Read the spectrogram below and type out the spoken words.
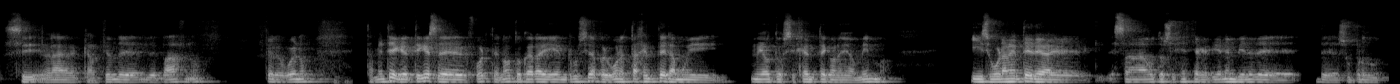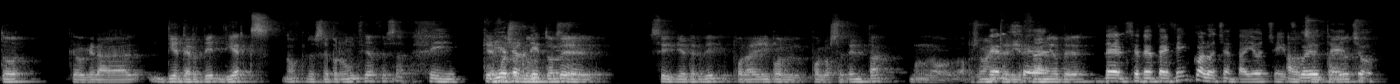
Sí, una canción de, paz, ¿no? Pero bueno, también tiene que, tiene que ser fuerte, ¿no? Tocar ahí en Rusia, pero bueno, esta gente era muy, muy autoexigente con ellos mismos. Y seguramente de, esa autoexigencia que tienen viene de, su productor, creo que era Dieter Dierks, ¿no? Creo que se pronuncia, César. Sí. Que fue su productor de... Sí, Dieter Dierks, por ahí, por, por los 70, aproximadamente 10 años de... Del 75 al 88. Y fue, 88.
